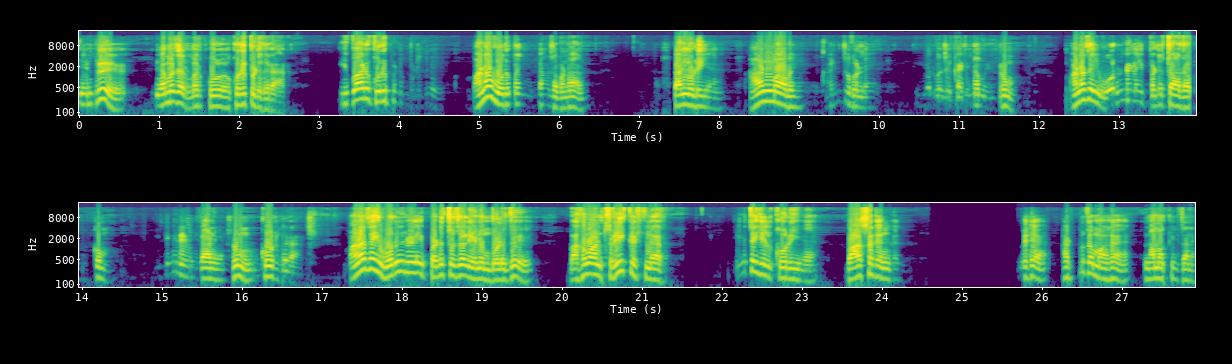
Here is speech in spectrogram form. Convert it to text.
என்று யமதர்மர் குறிப்பிடுகிறார். இவ்வாறு குறிப்பிடும் பொழுது மன ஒருமை இல்லாதவனால் தன்னுடைய ஆன்மாவை அறிந்து கொள்ள இயல்வது கடினம் என்றும் மனதை ஒருநிலைப்படுத்தாதவனுக்கும் இதே நிலைதான் என்றும் கூறுகிறார். மனதை ஒருநிலைப்படுத்துதல் எனும் பொழுது பகவான் ஸ்ரீகிருஷ்ணர் கீதையில் கூறிய வாசகங்கள் மிக அற்புதமாக நமக்கு இதனை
